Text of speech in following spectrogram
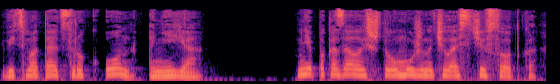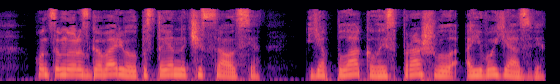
ведь мотает срок он, а не я. Мне показалось, что у мужа началась чесотка. Он со мной разговаривал и постоянно чесался. Я плакала и спрашивала о его язве.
